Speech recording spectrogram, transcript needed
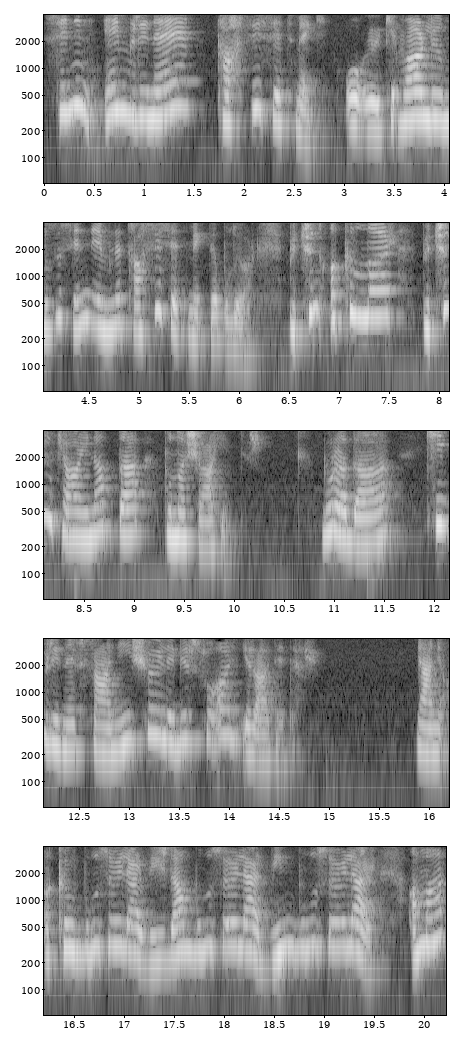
senin emrine tahsis etmek, o varlığımızı senin emrine tahsis etmekte buluyor. Bütün akıllar, bütün kainat da buna şahittir. Burada kibri nefsani şöyle bir sual irade eder. Yani akıl bunu söyler, vicdan bunu söyler, din bunu söyler ama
